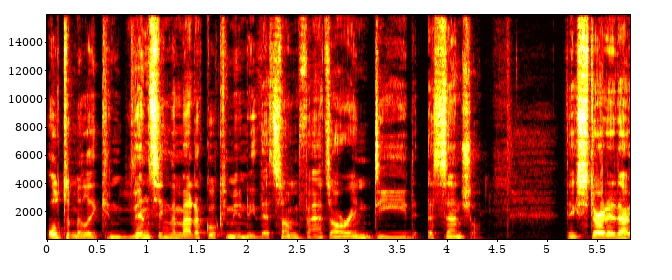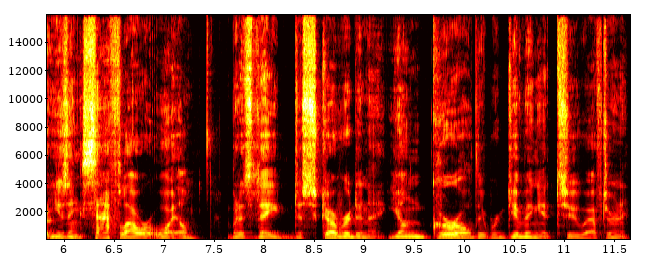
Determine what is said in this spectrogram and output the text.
ultimately convincing the medical community that some fats are indeed essential. They started out using safflower oil, but as they discovered in a young girl they were giving it to after an,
